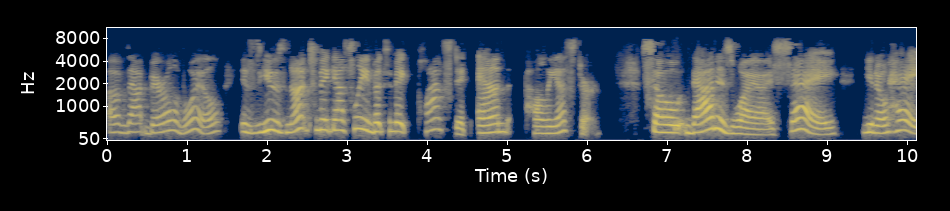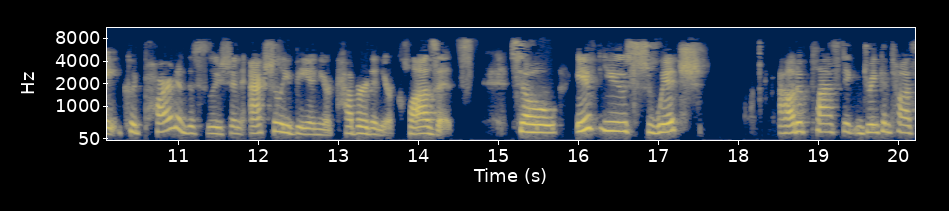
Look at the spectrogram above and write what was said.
of that barrel of oil is used not to make gasoline, but to make plastic and polyester. So that is why I say, you know, hey, could part of the solution actually be in your cupboard and your closets? So if you switch out of plastic drink and toss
